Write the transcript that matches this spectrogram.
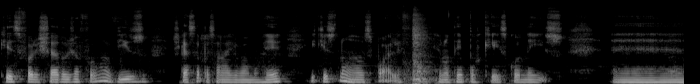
que esse foreshadow já foi um aviso de que essa personagem vai morrer e que isso não é um spoiler, que não tem por que esconder isso. É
